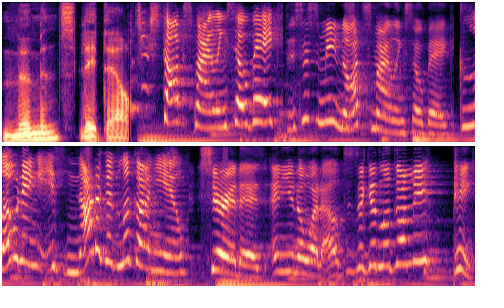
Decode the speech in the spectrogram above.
Moments later. Smiling so big. Gloating is not a good look on you. Sure it is. And you know what else is a good look on me? Pink.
